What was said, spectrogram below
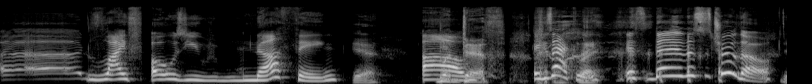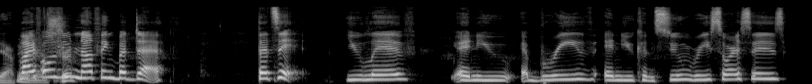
uh, life owes you nothing Yeah. but um, death. Exactly. Right. It's th- this is true though. Yeah. Life owes true. you nothing but death. That's it. You live and you breathe and you consume resources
